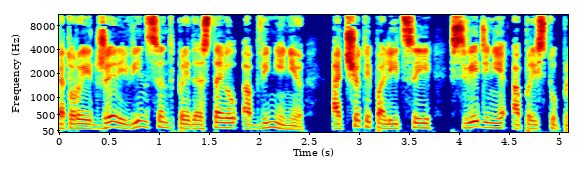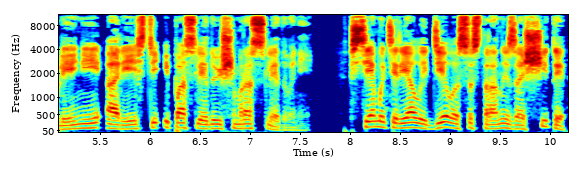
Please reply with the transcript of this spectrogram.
которые Джерри Винсент предоставил обвинению, отчеты полиции, сведения о преступлении, аресте и последующем расследовании. Все материалы дела со стороны защиты,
